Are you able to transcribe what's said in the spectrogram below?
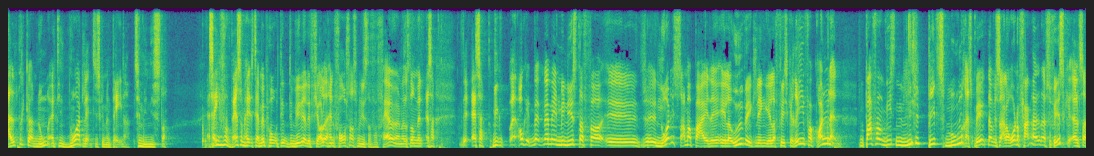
aldrig gør nogen af de nordatlantiske mandater til minister? Altså ikke for hvad som helst, jeg er med på. Det, det virker lidt fjollet at have en forsvarsminister for Færøerne eller sådan noget, men altså, altså vi, okay, hvad, hvad med en minister for øh, øh, nordisk samarbejde, eller udvikling, eller fiskeri for Grønland? Bare for at vise en lille bit smule respekt, når vi sejler rundt og fanger alle deres fisk. Altså,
